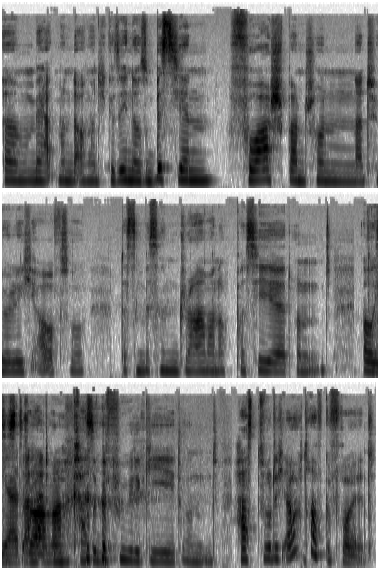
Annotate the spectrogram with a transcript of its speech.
Ähm, mehr hat man da auch noch nicht gesehen. Da so ein bisschen Vorspann schon natürlich auf so, dass ein bisschen Drama noch passiert und Oh dass ja, es da halt Drama. um krasse Gefühle geht. Und hast du dich auch drauf gefreut?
